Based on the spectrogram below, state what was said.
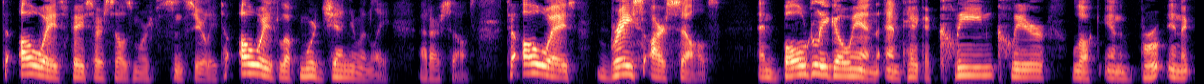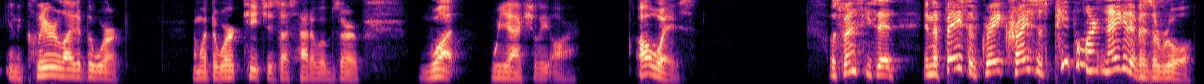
To always face ourselves more sincerely, to always look more genuinely at ourselves, to always brace ourselves and boldly go in and take a clean, clear look in, in, a, in a clear light of the work and what the work teaches us how to observe what we actually are. Always. Ouspensky said, in the face of great crisis, people aren't negative as a rule.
